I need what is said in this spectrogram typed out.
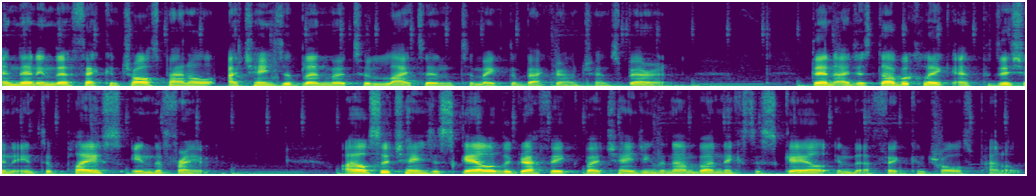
And then in the effect controls panel, I change the blend mode to lighten to make the background transparent. Then I just double click and position it into place in the frame. I also change the scale of the graphic by changing the number next to scale in the effect controls panel.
